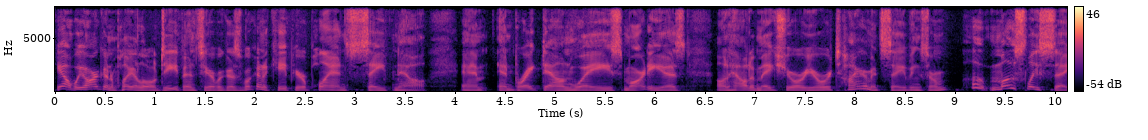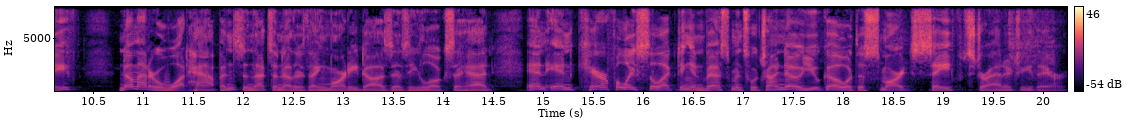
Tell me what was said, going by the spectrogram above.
Yeah, we are going to play a little defense here because we're going to keep your plan safe now and, and break down ways Marty is on how to make sure your retirement savings are mostly safe no matter what happens, and that's another thing Marty does as he looks ahead, and in carefully selecting investments, which I know you go with a smart, safe strategy there.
